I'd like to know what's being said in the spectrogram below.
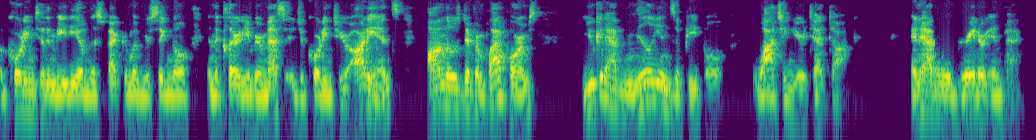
according to the medium, the spectrum of your signal, and the clarity of your message according to your audience on those different platforms. You could have millions of people watching your TED Talk and having a greater impact.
